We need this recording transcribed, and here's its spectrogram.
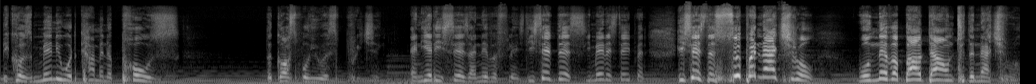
because many would come and oppose the gospel he was preaching. And yet he says, I never flinched. He said this, he made a statement. He says, The supernatural will never bow down to the natural.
